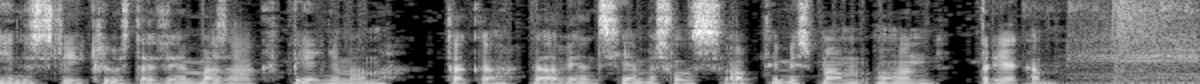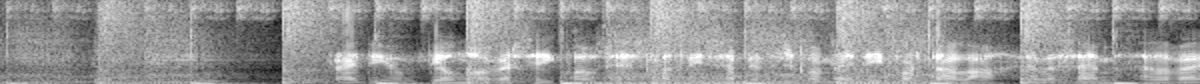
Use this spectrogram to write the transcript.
industrija kļūst aizvien mazāk pieņemama. Tā kā vēl viens iemesls optimismam un priekam. Raidījumu pilno versiju klausies Latvijas sabiedrisko mediju portālā LSM LV.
